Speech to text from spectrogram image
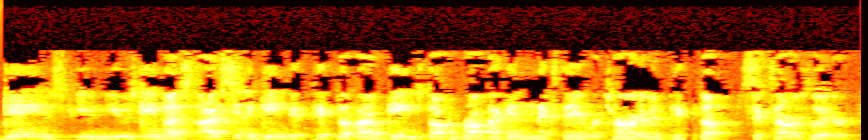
games, even used games. I've, I've seen a game get picked up out of GameStop and brought back in the next day and returned and been picked up six hours later.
